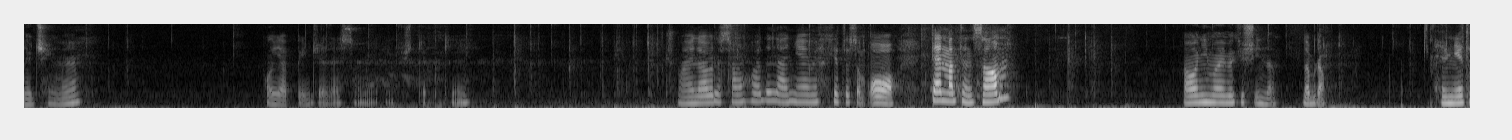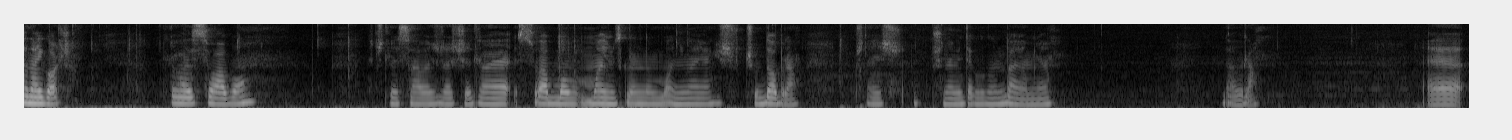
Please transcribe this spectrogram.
lecimy. O, ja pierdzielę, są jakieś typki. Czy mają dobre samochody? No nie wiem, jakie to są. O, ten ma ten sam. A oni mają jakieś inne. Dobra. Nie to najgorsze. Trochę słabo. Znaczy tyle słabe rzeczy, trochę słabo moim względem, bo oni mają jakieś. Dobra. Przynajmniej, przynajmniej tak wyglądają, nie? Dobra. E,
